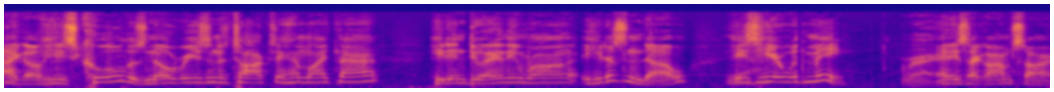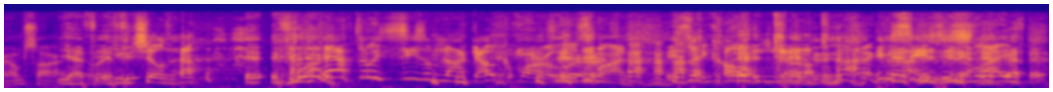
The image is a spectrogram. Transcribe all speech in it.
I go, he's cool. There's no reason to talk to him like that. He didn't do anything wrong. He doesn't know. He's here with me. Right. And he's like, oh, I'm sorry, I'm sorry. Yeah, if- Like, if he you- chilled out. if and then after he sees him knock out Kamaru Usman, he's like, oh no. He sees his life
